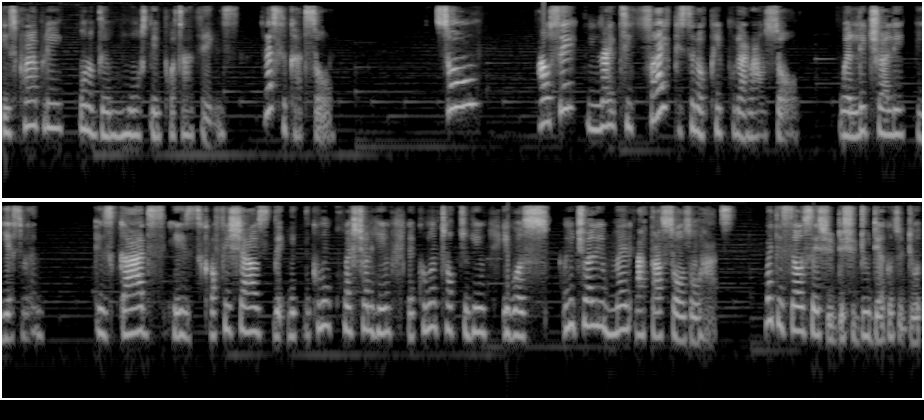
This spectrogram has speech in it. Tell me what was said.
is probably one of the most important things. Let's look at Saul. Saul, I'll say 95% of people around Saul were literally yes men. His guards, his officials, they, they, they couldn't question him, they couldn't talk to him. It was literally men after Saul's own heart. When Saul says should, they should do, they're going to do.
